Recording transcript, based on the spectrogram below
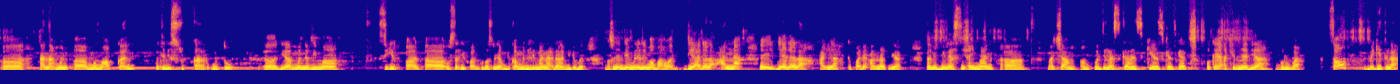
uh, anak men, uh, memaafkan macam dia sukar untuk uh, dia menerima si uh, uh, Ustaz Irfan tu maksudnya bukan menerima anak dalam hidup dia. Maksudnya dia menerima bahawa dia adalah anak, eh, dia adalah ayah kepada anak dia. Tapi bila si Aiman uh, macam um, penjelaskan sekian, sekian, sekian, okey akhirnya dia berubah. So, begitulah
